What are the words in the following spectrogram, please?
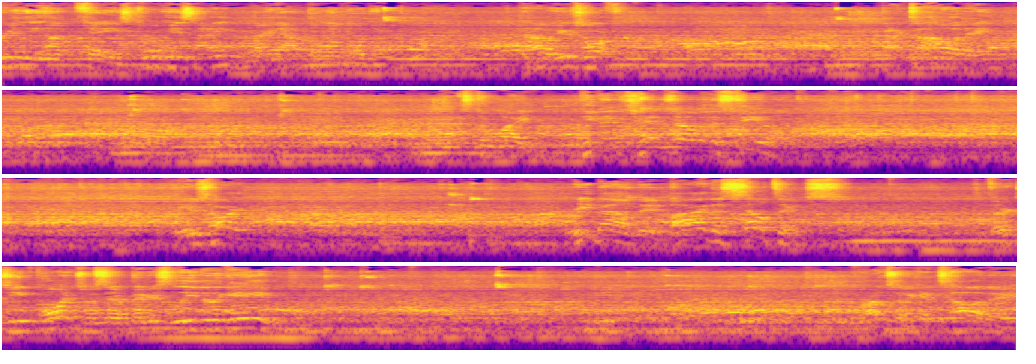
Really unfazed. Throw his height right out the window there. Now here's Horford. Back to Holiday. Pass to White. DiVincenzo with a steal. Here's Hart. Rebounded by the Celtics. 13 points was their biggest lead of the game. Brunson against Holiday.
